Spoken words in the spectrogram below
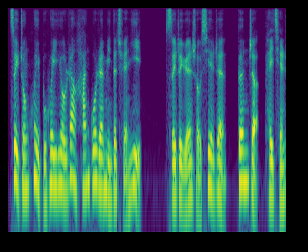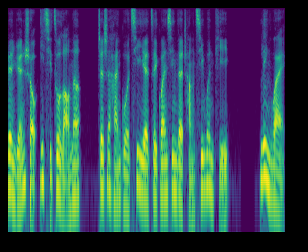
最终会不会又让韩国人民的权益随着元首卸任，跟着陪前任元首一起坐牢呢？这是韩国企业最关心的长期问题。另外，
